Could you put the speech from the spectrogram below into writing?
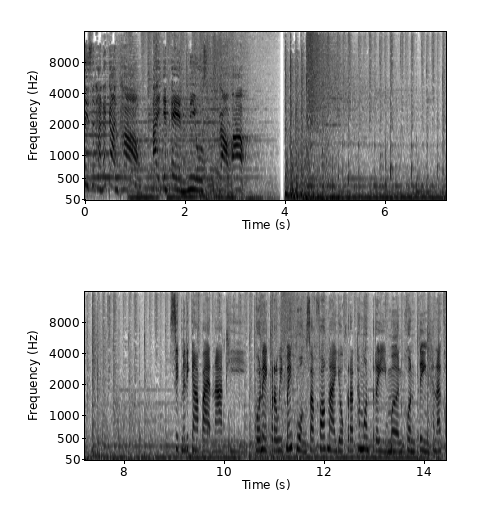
ติสถานการณ์ข่าว INN News Roundup 10นาฬิกา8นาทีพลเอกประวิทย์ไม่ห่วงซักฟอกนายกรัฐมนตรีเมินคนติงธนก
